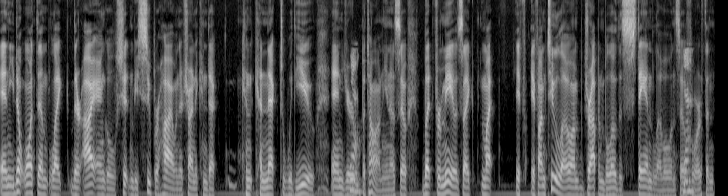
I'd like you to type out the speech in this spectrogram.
and you don't want them like their eye angle shouldn't be super high when they're trying to conduct con- connect with you and your yeah. baton you know so but for me it was like my if if I'm too low, I'm dropping below the stand level and so yeah. forth. And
